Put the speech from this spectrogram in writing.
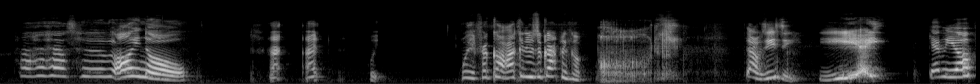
I know. I, I, wait, wait, I forgot. I can use a grappling hook. That was easy. Yay! Get me up.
